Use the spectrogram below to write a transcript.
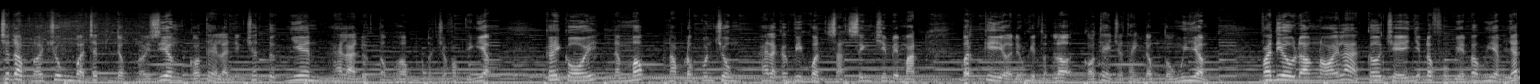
Chất độc nói chung và chất kịch độc nói riêng có thể là những chất tự nhiên hay là được tổng hợp ở trong phòng thí nghiệm. Cây cối, nấm mốc, nọc độc côn trùng hay là các vi khuẩn sản sinh trên bề mặt, bất kỳ ở điều kiện thuận lợi có thể trở thành độc tố nguy hiểm. Và điều đáng nói là cơ chế nhiễm độc phổ biến và nguy hiểm nhất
